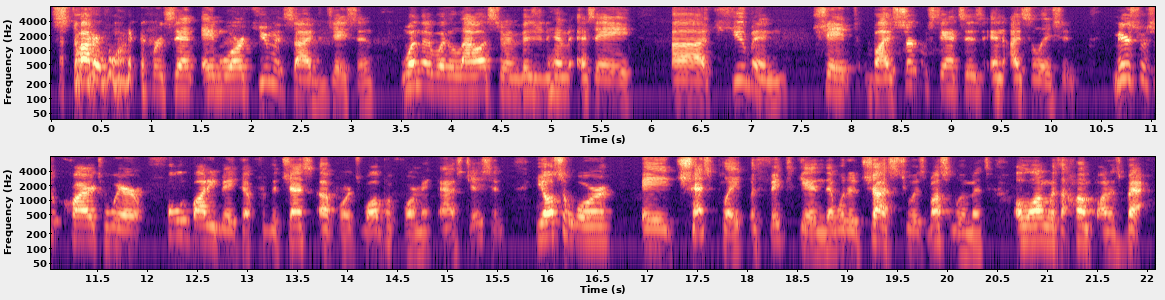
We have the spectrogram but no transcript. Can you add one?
Stoddard wanted to present a more human side to Jason, one that would allow us to envision him as a uh, human shaped by circumstances and isolation. Mears was required to wear full body makeup from the chest upwards while performing as Jason. He also wore a chest plate with fake skin that would adjust to his muscle movements, along with a hump on his back.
